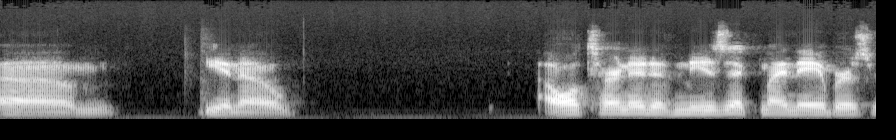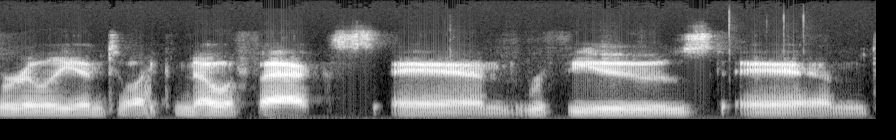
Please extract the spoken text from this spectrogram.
um, you know, alternative music. My neighbors were really into like NOFX and Refused and,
